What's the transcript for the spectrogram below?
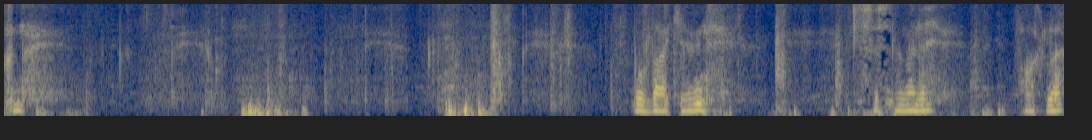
Bakın. Buradaki evin süslemeli farklı.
